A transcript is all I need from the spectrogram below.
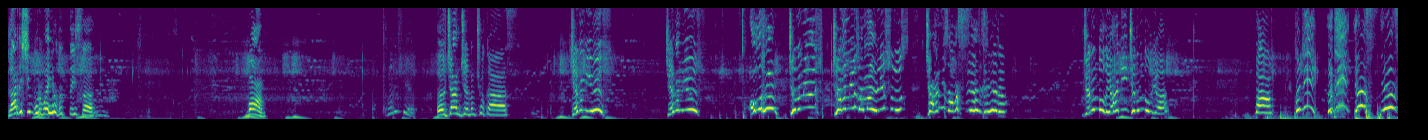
Kardeşim vurmayı unuttuysa. Bam. Kardeşim, Öleceğim canım çok az. Canım yüz. Canım yüz. Allah'ım canım yüz. Canım yüz ama ölüyorsunuz. Canım yüz ama sizi öldürüyorum. Canım doluyor hadi canım doluyor. Bam. Hadi hadi yes yes.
